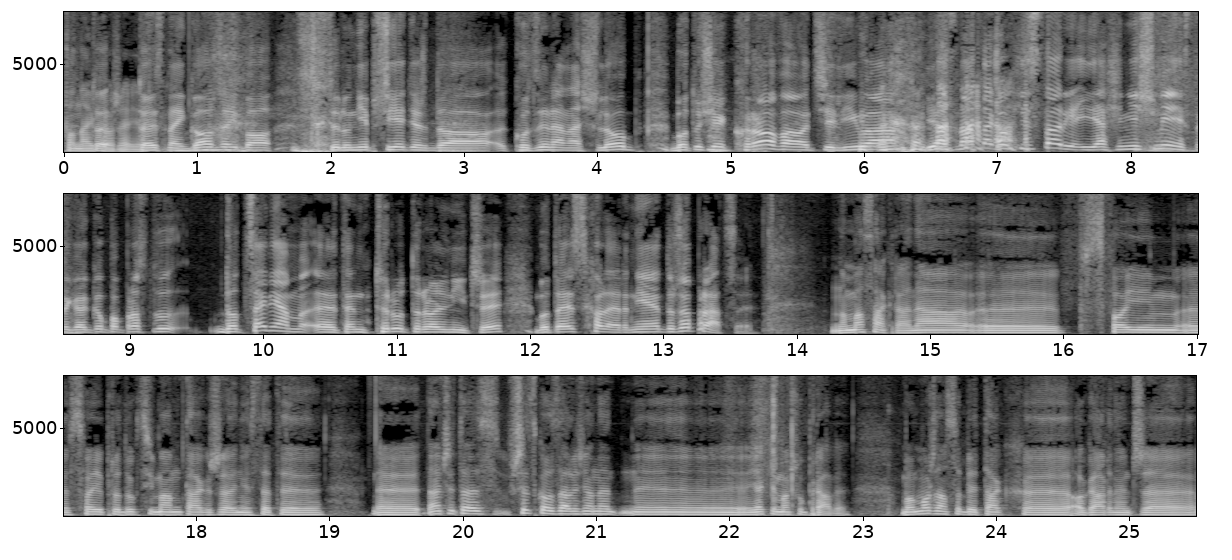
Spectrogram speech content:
to, najgorzej to, jest. to jest najgorzej, bo w stylu nie przyjedziesz do kuzyna na ślub, bo tu się krowa ocieliła. Ja znam taką historię i ja się nie śmieję z tego, po prostu doceniam e, ten trud rolniczy, bo to jest cholernie dużo pracy. No masakra. Na, y, w, swoim, w swojej produkcji mam tak, że niestety y, znaczy to jest wszystko uzależnione y, jakie masz uprawy. Bo można sobie tak ogarnąć, że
